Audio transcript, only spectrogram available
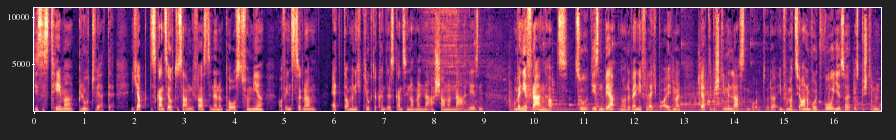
dieses Thema Blutwerte. Ich habe das Ganze auch zusammengefasst in einem Post von mir auf Instagram, Dominik Klug, da könnt ihr das Ganze nochmal nachschauen und nachlesen. Und wenn ihr Fragen habt zu diesen Werten oder wenn ihr vielleicht bei euch mal Werte bestimmen lassen wollt oder Informationen wollt, wo ihr so etwas bestimmen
